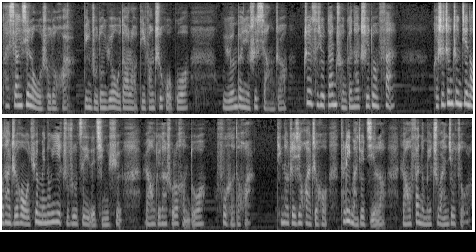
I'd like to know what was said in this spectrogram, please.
他相信了我说的话。并主动约我到老地方吃火锅。我原本也是想着这次就单纯跟他吃一顿饭，可是真正见到他之后，我却没能抑制住自己的情绪，然后对他说了很多复合的话。听到这些话之后，他立马就急了，然后饭都没吃完就走了。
